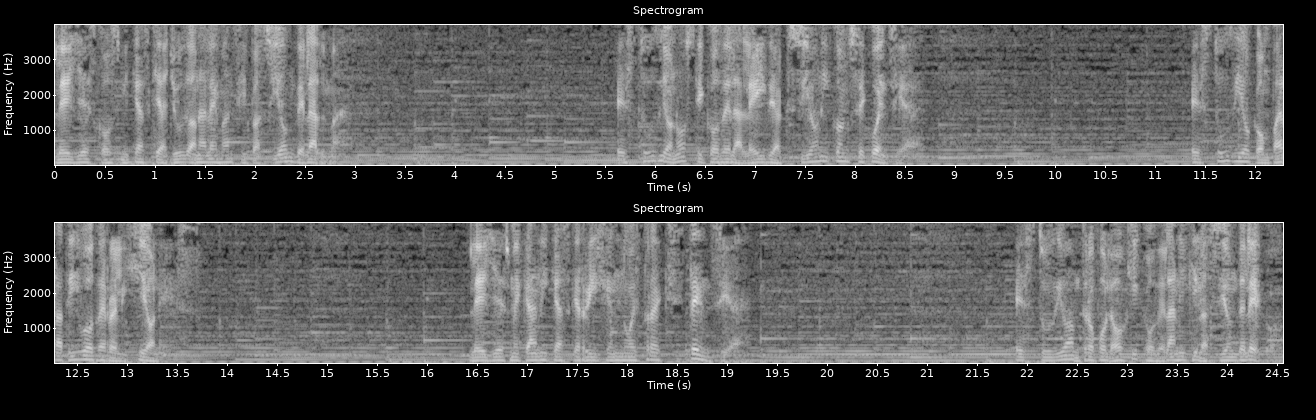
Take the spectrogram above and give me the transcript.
Leyes cósmicas que ayudan a la emancipación del alma. Estudio gnóstico de la ley de acción y consecuencia. Estudio comparativo de religiones leyes mecánicas que rigen nuestra existencia. Estudio antropológico de la aniquilación del ego.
